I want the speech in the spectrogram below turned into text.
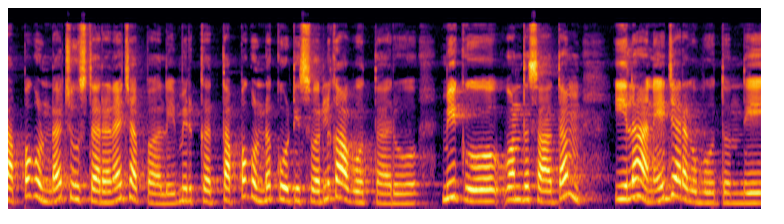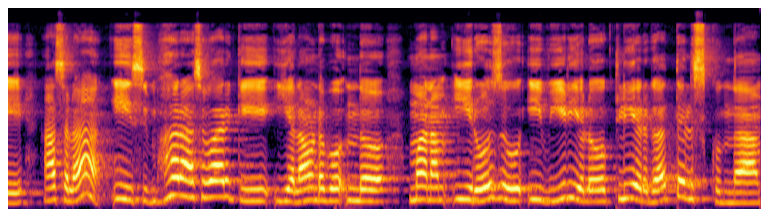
తప్పకుండా చూస్తారనే చెప్పాలి. మీరు తప్పకుండా కోటీశ్వర్లు కాబోతారు. మీకు వంద శాతం ఇలానే జరగబోతుంది. అసలు ఈ సింహరాశి వారికి ఎలా ఉండబోతుందో మనం ఈరోజు ఈ వీడియోలో క్లియర్గా తెలుసుకుందాం.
